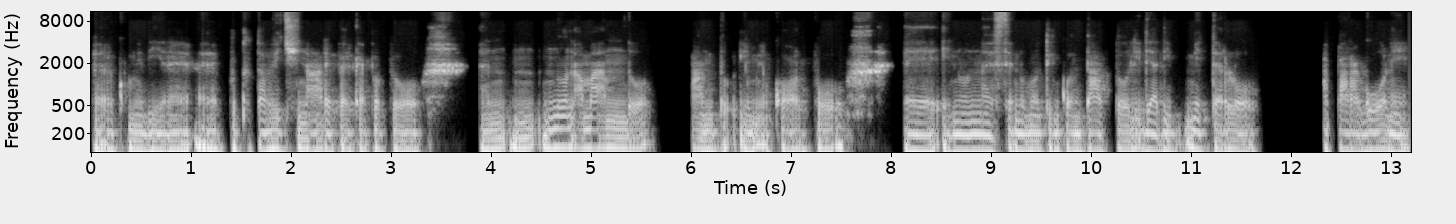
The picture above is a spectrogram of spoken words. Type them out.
eh, come dire, eh, potuta avvicinare perché proprio eh, non amando tanto il mio corpo eh, e non essendo molto in contatto, l'idea di metterlo a paragone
